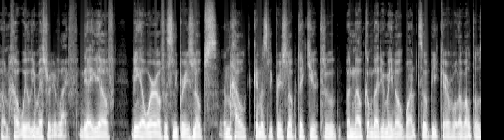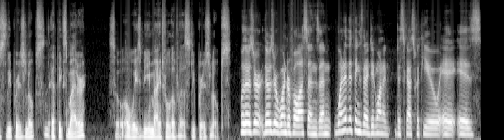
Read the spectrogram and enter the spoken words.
on how will you measure your life. The idea of being aware of the slippery slopes and how can a slippery slope take you through an outcome that you may not want. So be careful about those slippery slopes. Ethics matter. So always be mindful of the slippery slopes. Well, those are those are wonderful lessons. And one of the things that I did want to discuss with you is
